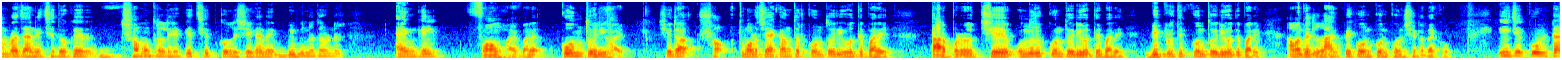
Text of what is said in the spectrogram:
আমরা জানি ছেদকের সমান্তরাল রেখাকে ছেদ করলে সেখানে বিভিন্ন ধরনের অ্যাঙ্গেল ফর্ম হয় মানে কোন তৈরি হয়, সেটা তোমার হচ্ছে একান্তর কোন তৈরি হতে পারে, তারপরে হচ্ছে অনুরূপ কোন তৈরি হতে পারে, বিপ্রতীপ কোন তৈরি হতে পারে, আমাদের লাগবে কোন কোন কোণ সেটা দেখো। এই যে কোনটা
